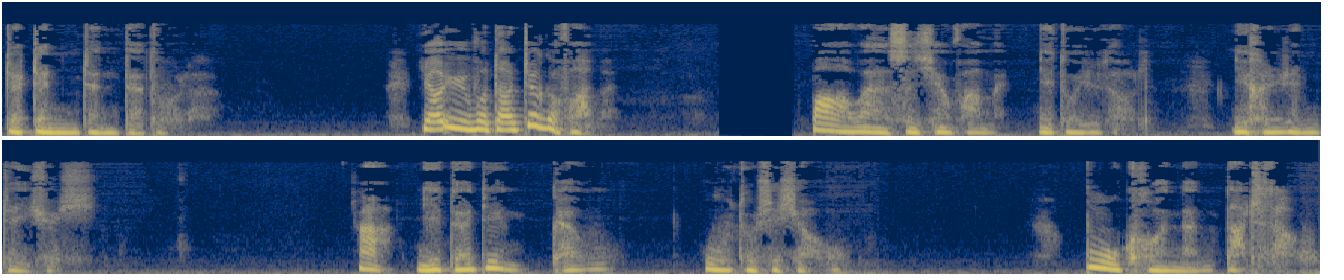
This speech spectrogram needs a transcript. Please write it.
这真正得度了。要遇不到这个法门，八万四千法门你都遇到了，你很认真学习啊，你得定开悟，悟都是小悟，不可能大彻大悟，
